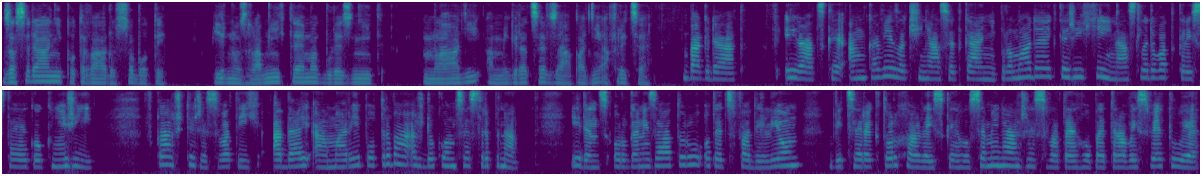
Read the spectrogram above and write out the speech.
Zasedání potrvá do soboty. Jedno z hlavních témat bude znít mládí a migrace v západní Africe. Bagdád. V irácké Ankavě začíná setkání pro mladé, kteří chtějí následovat Krista jako kněží. V klášteře svatých Adaj a Mari potrvá až do konce srpna. Jeden z organizátorů, otec Fadilion, vicerektor chaldejského semináře svatého Petra, vysvětluje.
